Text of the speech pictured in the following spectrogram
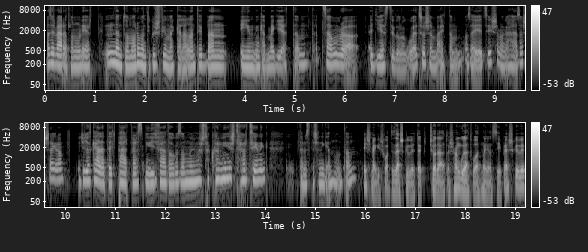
azért váratlanul ért. Nem tudom, a romantikus filmekkel ellentétben én inkább megijedtem. Tehát számomra egy ijesztő dolog volt, sosem vágytam az eljegyzésre, meg a házasságra. Úgyhogy ott kellett egy pár perc, míg így feldolgozom, hogy most akkor mi is történik. Természetesen igen, mondtam. És meg is volt az esküvőtök. Csodálatos hangulat volt, nagyon szép esküvő.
